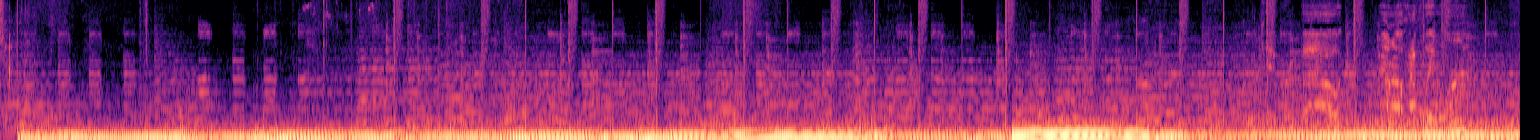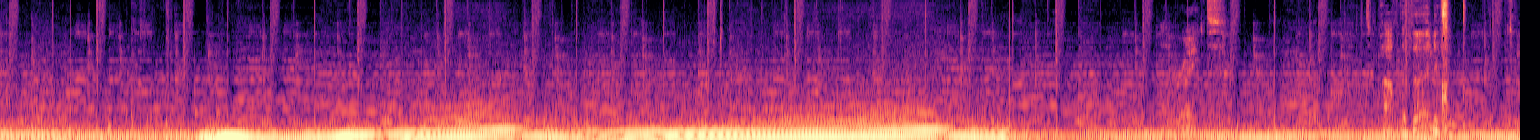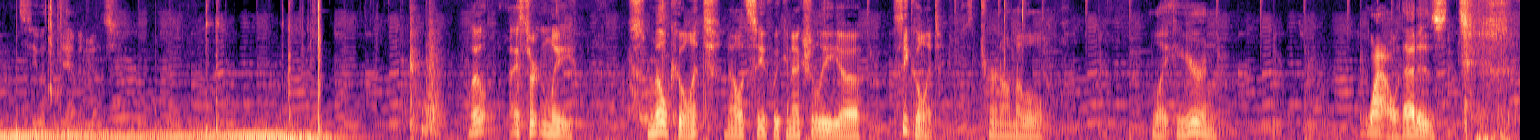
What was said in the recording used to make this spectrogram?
certainly smell coolant. Now let's see if we can actually uh, see coolant. Turn on my little light here and wow, that is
